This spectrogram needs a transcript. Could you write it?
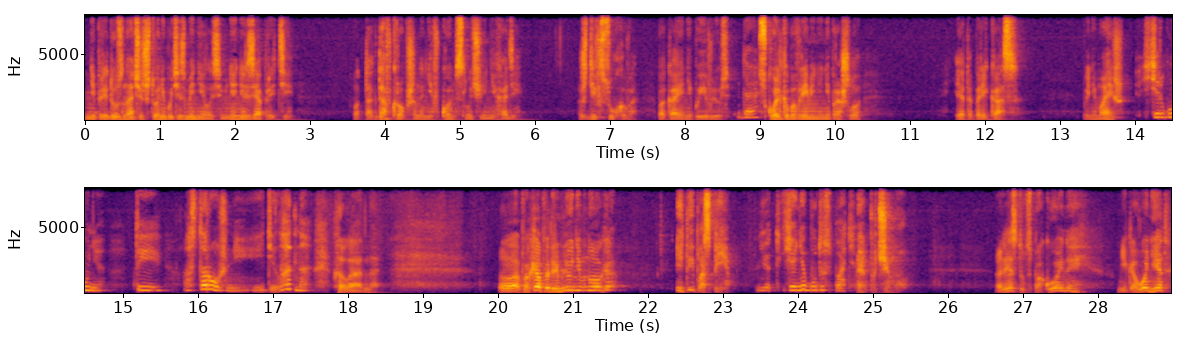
Не приду, значит, что-нибудь изменилось, и мне нельзя прийти. Вот тогда в Кропшино ни в коем случае не ходи. Жди в Сухово, пока я не появлюсь. Да. Сколько бы времени ни прошло. Это приказ. Понимаешь? Сергуня, ты осторожнее иди, ладно? Ладно. А пока подремлю немного, и ты поспи. Нет, я не буду спать. Э, почему? Лес тут спокойный, никого нет.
